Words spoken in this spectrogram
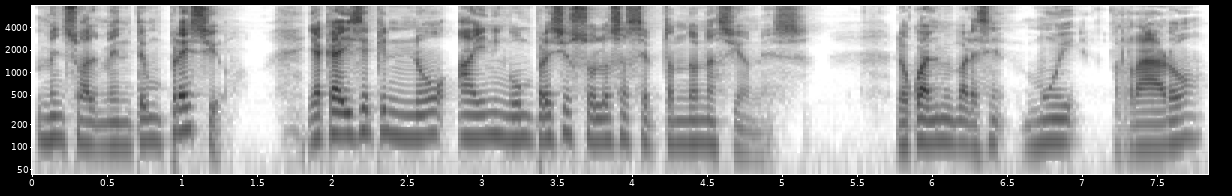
mensualmente un precio. Y acá dice que no hay ningún precio, solo se aceptan donaciones. Lo cual me parece muy raro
